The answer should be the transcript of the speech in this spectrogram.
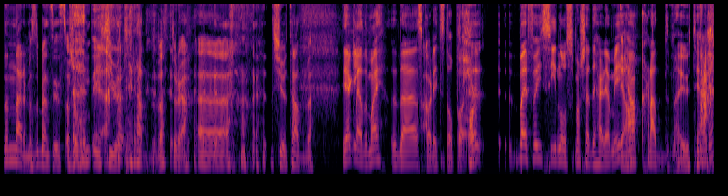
den nærmeste bensinstasjonen i 2030, tror jeg. Uh, 2030. Jeg gleder meg. Det skal det ikke stå på. Har- Eh, Bare for å si noe som har skjedd i helga mi. Ja. Jeg har kledd meg ut i helga.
